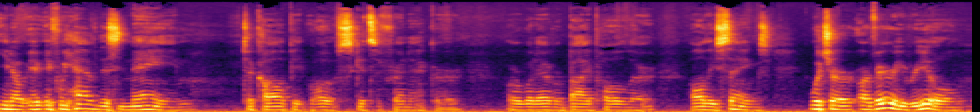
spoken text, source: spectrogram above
you know, if, if we have this name to call people, oh, schizophrenic or or whatever, bipolar, all these things, which are, are very real,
